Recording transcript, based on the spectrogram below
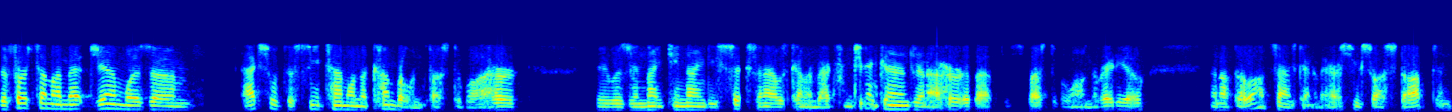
the first time I met Jim was um, actually the Seed Time on the Cumberland Festival. I heard it was in 1996, and I was coming back from Jenkins, and I heard about this festival on the radio, and I thought, well, it sounds kind of interesting, so I stopped, and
